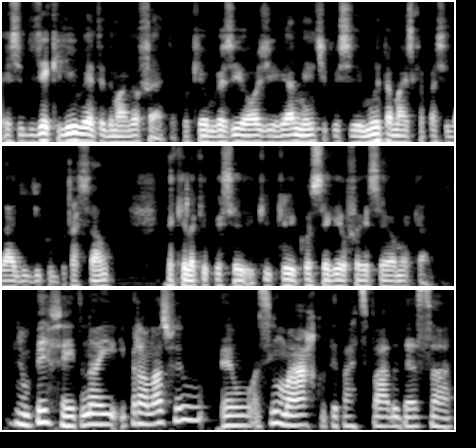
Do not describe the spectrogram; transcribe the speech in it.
esse desequilíbrio entre demanda e oferta, porque o Brasil hoje realmente precisa de muita mais capacidade de computação daquela que, que, que consegue oferecer ao mercado. Não, perfeito. Não, e, e para nós foi um, é um, assim, um marco ter participado dessa,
